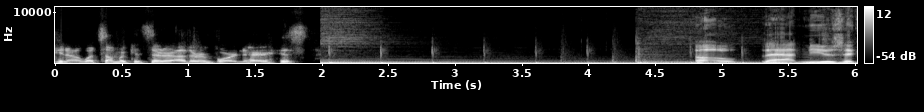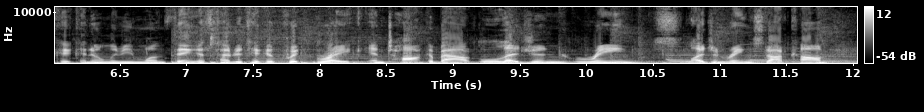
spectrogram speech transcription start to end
you know what some would consider other important areas. Uh-oh, that music, it can only mean one thing. It's time to take a quick break and talk about Legend Rings, legendrings.com.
